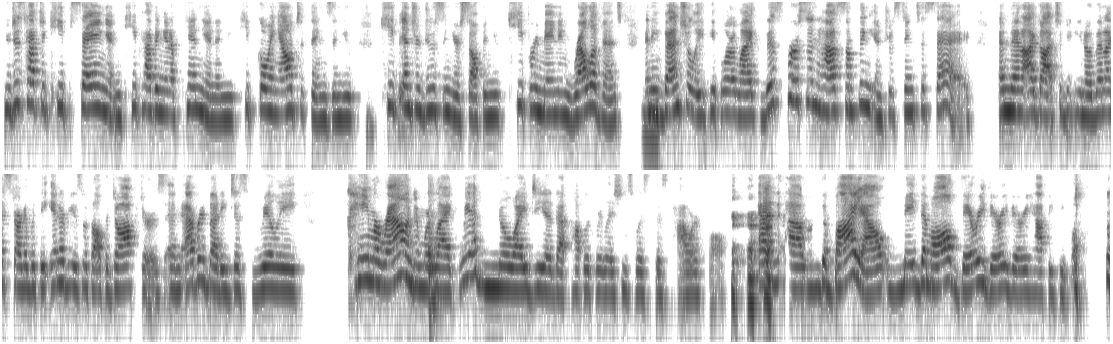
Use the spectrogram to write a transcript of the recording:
you just have to keep saying it and keep having an opinion and you keep going out to things and you keep introducing yourself and you keep remaining relevant and mm-hmm. eventually people are like this person has something interesting to say. And then i got to be you know then i started with the interviews with all the doctors and everybody just really came around and were like, we had no idea that public relations was this powerful. and uh, the buyout made them all very, very, very happy people. I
